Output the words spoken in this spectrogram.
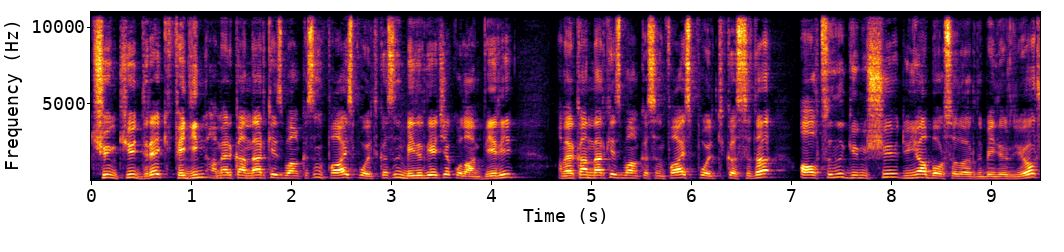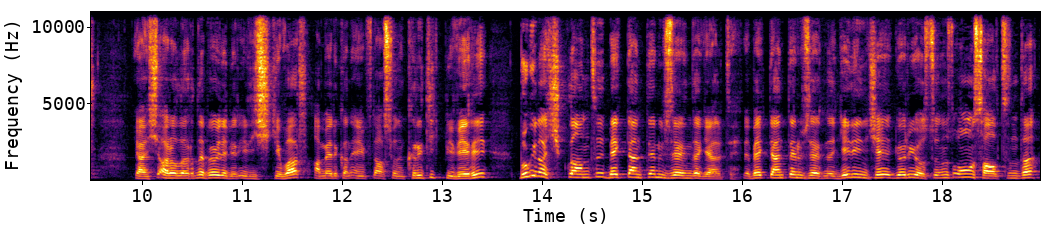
Çünkü direkt Fed'in Amerikan Merkez Bankası'nın faiz politikasını belirleyecek olan veri Amerikan Merkez Bankası'nın faiz politikası da altını, gümüşü, dünya borsalarını belirliyor. Yani işte aralarında böyle bir ilişki var. Amerikan enflasyonu kritik bir veri. Bugün açıklandı, beklentilerin üzerinde geldi. Ve beklentilerin üzerinde gelince görüyorsunuz ons altında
